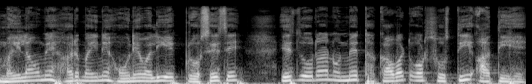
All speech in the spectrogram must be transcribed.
महिलाओं में हर महीने होने वाली एक प्रोसेस है। इस दौरान उनमें थकावट और सुस्ती आती है।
